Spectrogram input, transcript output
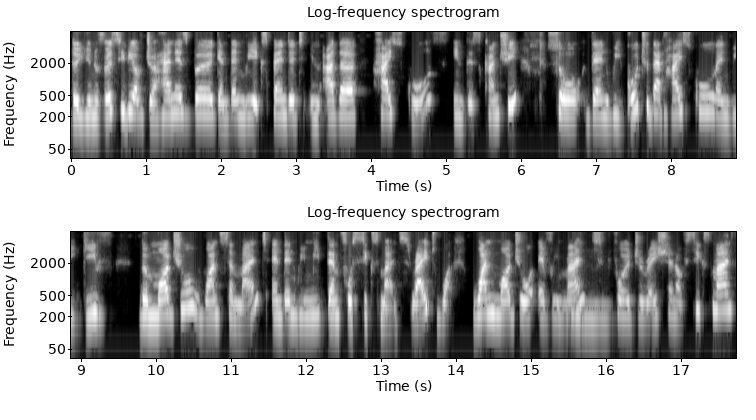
the University of Johannesburg and then we expanded in other high schools in this country. So then we go to that high school and we give the module once a month and then we meet them for six months, right? One, module every month Mhm. for a duration of six months.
